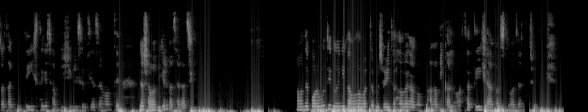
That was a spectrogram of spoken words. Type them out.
তাপমাত্রা থাকবে তেইশ থেকে ছাব্বিশ ডিগ্রি সেলসিয়াসের মধ্যে, যা স্বাভাবিকের কাছাকাছি। আমাদের পরবর্তী দৈনিক আবহাওয়া বার্তা প্রচারিত হবে আগাম- আগামীকাল, অর্থাৎ তেইশে আগস্ট দু হাজার চব্বিশ।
